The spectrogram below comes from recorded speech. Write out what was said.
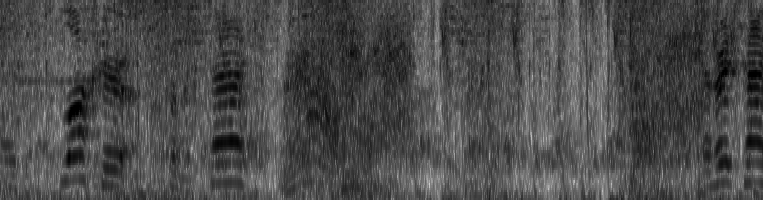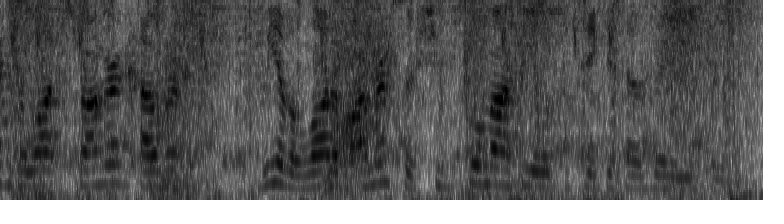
Let's block her from attacks. Now her attack is a lot stronger, however, we have a lot of armor, so she will not be able to take us out very easily.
